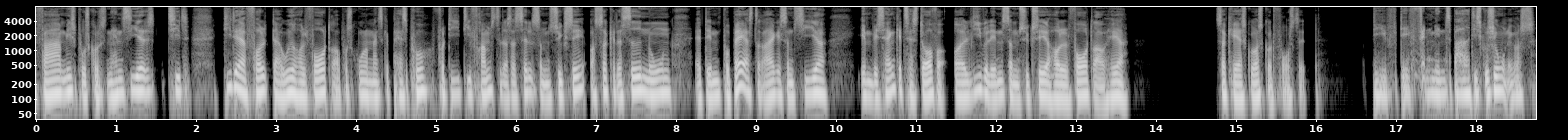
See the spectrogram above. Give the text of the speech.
far, misbrugskunsten, han siger tit, de der folk, der er ude og holde foredrag på skolen, man skal passe på, fordi de fremstiller sig selv som en succes, og så kan der sidde nogen af dem på bagerste række, som siger, jamen hvis han kan tage stoffer og alligevel ende som en succes og holde foredrag her, så kan jeg sgu også godt forestille. Det, er, det er fandme en sparet diskussion, ikke også?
